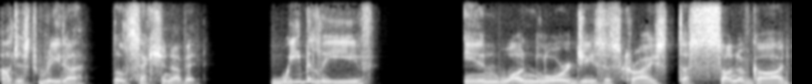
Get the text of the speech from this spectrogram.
I'll just read a little section of it. We believe in one Lord Jesus Christ, the Son of God,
